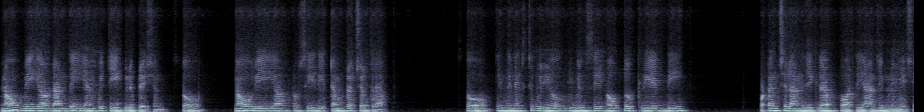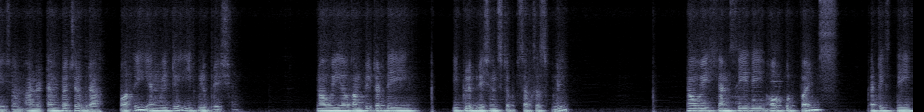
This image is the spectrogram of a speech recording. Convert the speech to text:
Now we have done the nvt equilibration. So now we have to see the temperature graph. So in the next video we will see how to create the potential energy graph for the energy minimization and the temperature graph for the nvt equilibration. Now we have completed the equilibration step successfully now we can see the output files that is the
